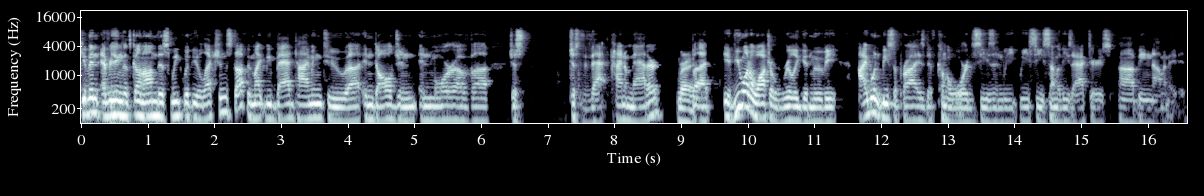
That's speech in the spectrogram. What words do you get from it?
given everything that's gone on this week with the election stuff, it might be bad timing to uh, indulge in in more of uh, just just that kind of matter. Right. But if you want to watch a really good movie, I wouldn't be surprised if come award season we we see some of these actors uh, being nominated.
